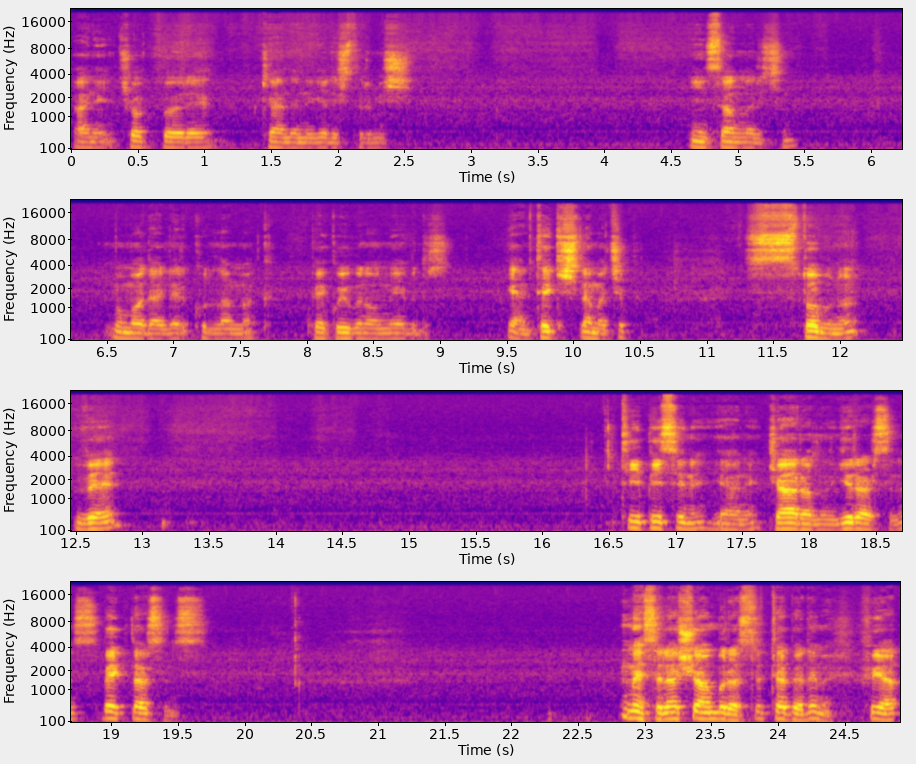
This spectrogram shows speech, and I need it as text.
Hani çok böyle kendini geliştirmiş insanlar için. bu modelleri kullanmak pek uygun olmayabilir. Yani tek işlem açıp stopunu ve TP'sini yani kar alanı girersiniz, beklersiniz. Mesela şu an burası tepe değil mi? Fiyat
